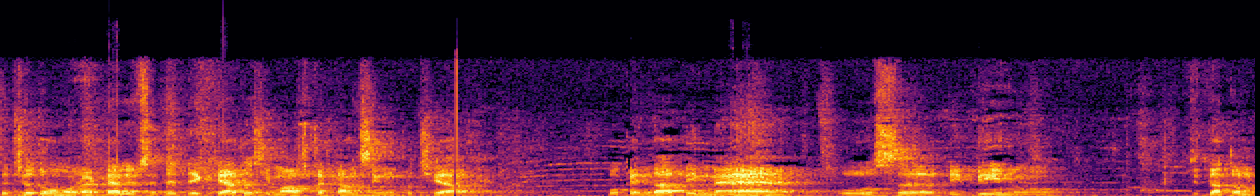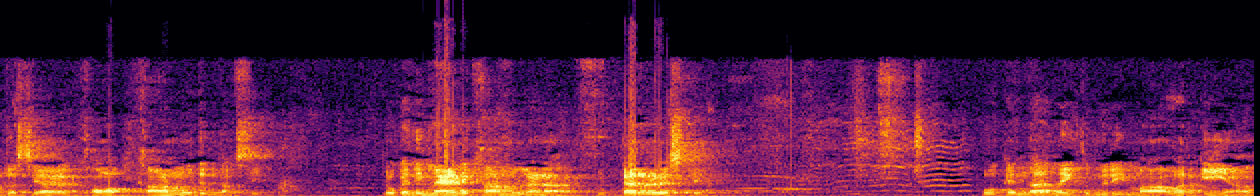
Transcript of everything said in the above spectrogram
ਤੇ ਜਦੋਂ ਉਹਨਾਂ ਟੈਲੀਵਿਜ਼ਨ ਤੇ ਦੇਖਿਆ ਤਾਂ ਅਸੀਂ ਮਾਸਟਰ ਕਾਨ ਸਿੰਘ ਨੂੰ ਪੁੱਛਿਆ, ਉਹ ਕਹਿੰਦਾ ਵੀ ਮੈਂ ਉਸ ਬੀਬੀ ਨੂੰ ਜਿੱਦਾਂ ਤੁਹਾਨੂੰ ਦੱਸਿਆ, ਖਾ- ਖਾਣ ਨੂੰ ਦਿੰਦਾ ਸੀ। ਤੇ ਉਹ ਕਹਿੰਦੀ, ਮੈਂ ਨਹੀਂ ਖਾਣ ਨੂੰ ਲੈਣਾ, ਤੂੰ ਟੈਰਰਿਸਟ ਆ। ਉਹ ਕਹਿੰਦਾ, ਨਹੀਂ, ਤੂੰ ਮੇਰੀ ਮਾਂ ਵਰਗੀ ਆ,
